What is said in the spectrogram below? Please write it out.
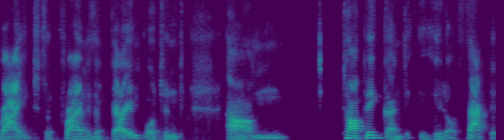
right. So crime is a very important um, topic and you know fact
